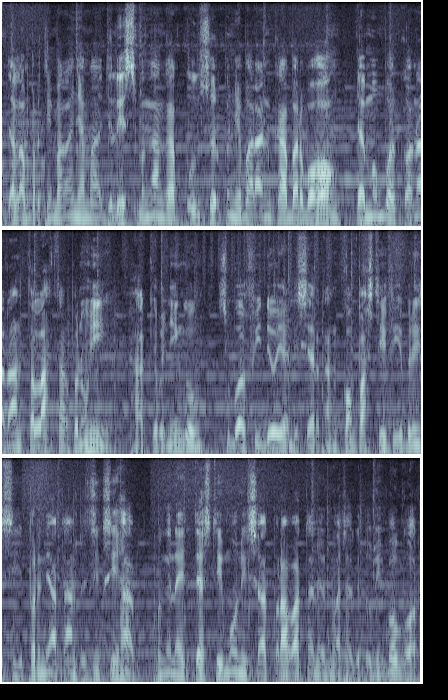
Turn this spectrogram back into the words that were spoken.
Dalam pertimbangannya majelis menganggap unsur penyebaran kabar bohong dan membuat keonaran telah terpenuhi. Hakim menyinggung sebuah video yang disiarkan Kompas TV berisi pernyataan Rizik Sihab mengenai testimoni saat perawatan di Rumah Sakit Umi Bogor.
